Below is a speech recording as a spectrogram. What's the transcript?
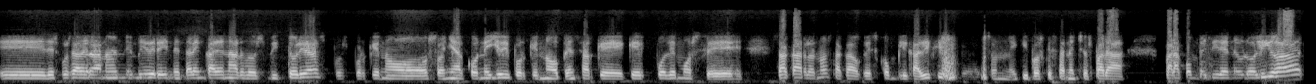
después de haber ganado en Libre e intentar encadenar dos victorias, pues por qué no soñar con ello y por qué no pensar que, que podemos sacarlo, ¿no? Está claro que es complicadísimo, son equipos que están hechos para para competir en Euroliga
